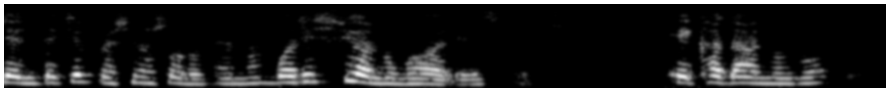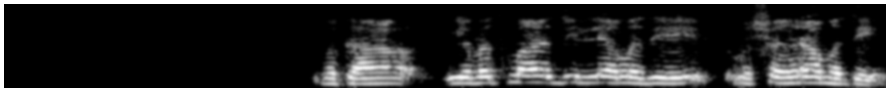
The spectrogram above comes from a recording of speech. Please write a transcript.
जनतेचे प्रश्न सोडवताना बरेचसे अनुभव आले असते एखादा अनुभव? बघा यवतमाळ जिल्ह्यामध्ये शहरामध्ये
